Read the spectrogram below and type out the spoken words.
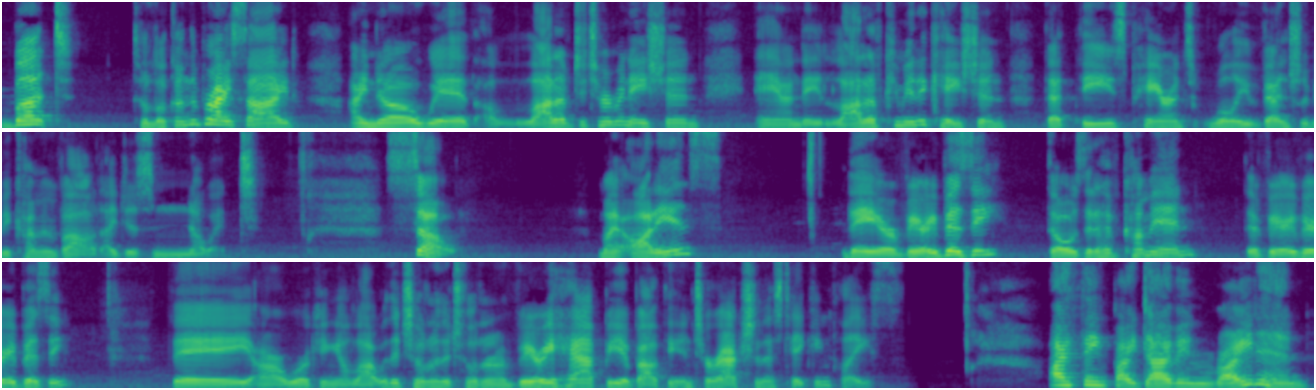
But to look on the bright side, I know with a lot of determination and a lot of communication that these parents will eventually become involved. I just know it. So, my audience, they are very busy. Those that have come in, they're very, very busy. They are working a lot with the children. The children are very happy about the interaction that's taking place. I think by diving right in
